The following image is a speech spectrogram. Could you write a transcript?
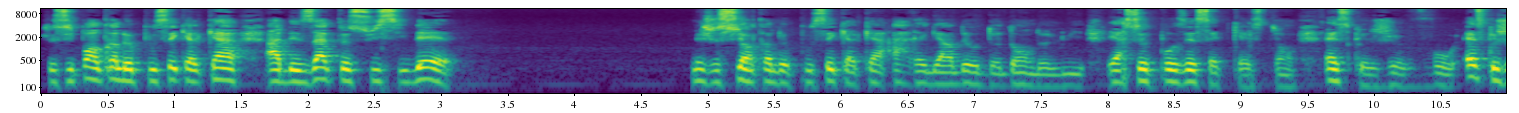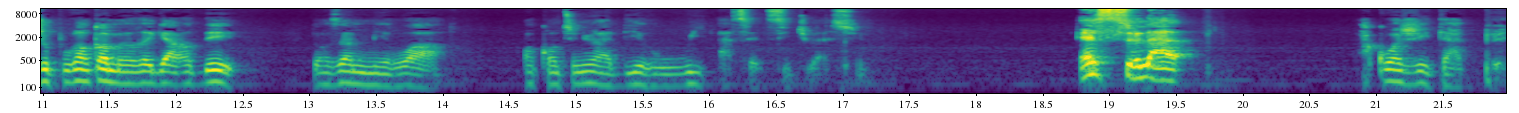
Je ne suis pas en train de pousser quelqu'un à des actes suicidaires. Mais je suis en train de pousser quelqu'un à regarder au-dedans de lui et à se poser cette question. Est-ce que je vaux? Est-ce que je pourrais encore me regarder dans un miroir en continuant à dire oui à cette situation? Est-ce cela à quoi j'ai été appelé?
